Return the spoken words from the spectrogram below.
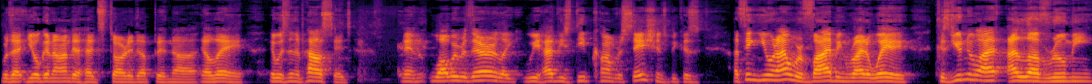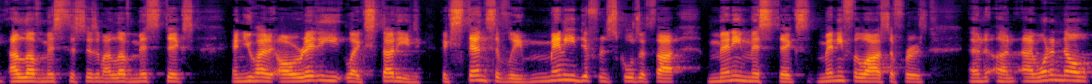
where that Yogananda had started up in uh, L.A. It was in the Palisades, and while we were there, like we had these deep conversations because I think you and I were vibing right away because you knew I I love Rumi, I love mysticism, I love mystics, and you had already like studied extensively many different schools of thought, many mystics, many philosophers and, and I want to know,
